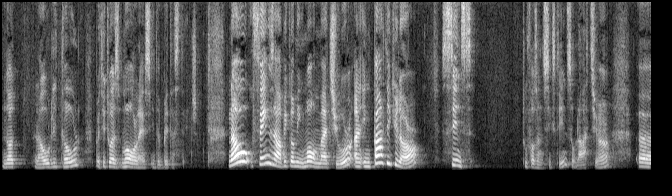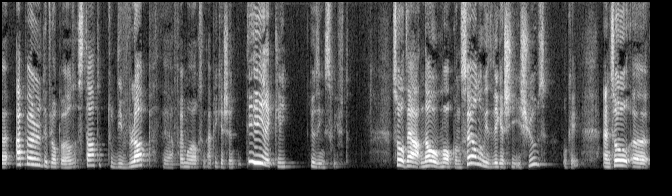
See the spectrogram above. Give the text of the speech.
not loudly told, but it was more or less in the beta stage. Now things are becoming more mature and in particular since 2016, so last year, uh, Apple developers started to develop their frameworks and applications directly using Swift. So they are now more concerned with legacy issues, okay, and so uh,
